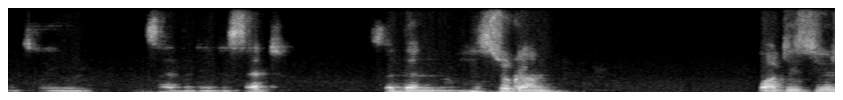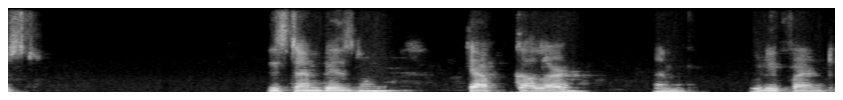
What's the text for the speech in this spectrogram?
inside the data set. So then histogram plot is used. This time based on cap color and we different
